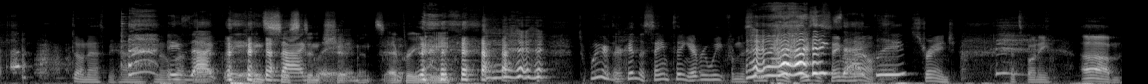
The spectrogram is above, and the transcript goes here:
Don't ask me how I know about that. exactly. Consistent exactly. shipments every week. It's weird. They're getting the same thing every week from the same place. Raising the same amount. Strange. That's funny. Um,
